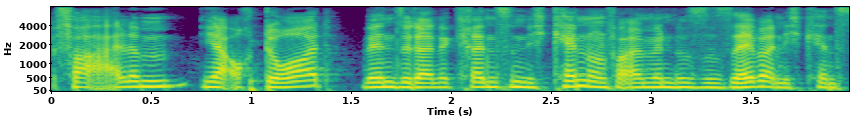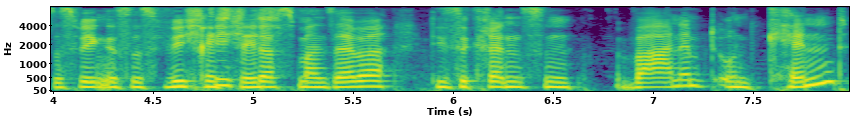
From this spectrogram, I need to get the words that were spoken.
Vor allem ja auch dort, wenn sie deine Grenzen nicht kennen und vor allem, wenn du sie selber nicht kennst. Deswegen ist es wichtig, Richtig. dass man selber diese Grenzen wahrnimmt und kennt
